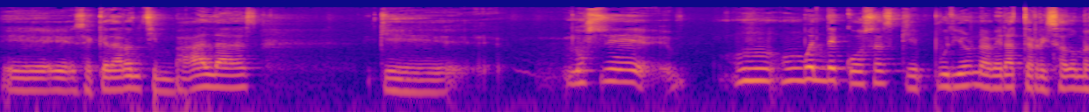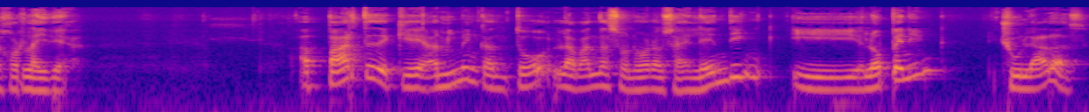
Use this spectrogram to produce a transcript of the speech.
eh, se quedaran sin balas, que no sé, un, buen de cosas que pudieron haber aterrizado mejor la idea. Aparte de que a mí me encantó la banda sonora, o sea, el ending y el opening, chuladas.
